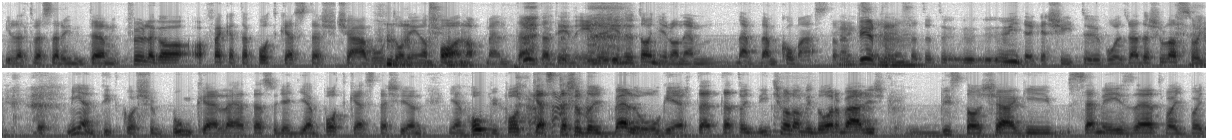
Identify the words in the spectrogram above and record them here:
illetve szerintem főleg a, a fekete podcastes csávótól én a falnak mentem, tehát én, én, én őt annyira nem, nem, nem komáztam. Nem bírtad? Tehát ő, ő, ő idegesítő volt, ráadásul az, hogy milyen titkos bunker lehet ez, hogy egy ilyen podcastes, ilyen, ilyen hobbi podcastes oda, hogy belóg, érted? Tehát, hogy nincs valami normális biztonsági személyzet, vagy, vagy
